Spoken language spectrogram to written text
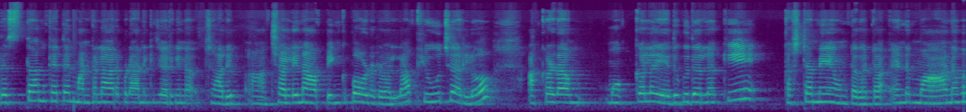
ప్రస్తుతానికైతే మంటలు ఆర్పడానికి జరిగిన చలి చల్లిన ఆ పింక్ పౌడర్ వల్ల ఫ్యూచర్లో అక్కడ మొక్కల ఎదుగుదలకి కష్టమే ఉంటుందట. అండ్ మానవ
